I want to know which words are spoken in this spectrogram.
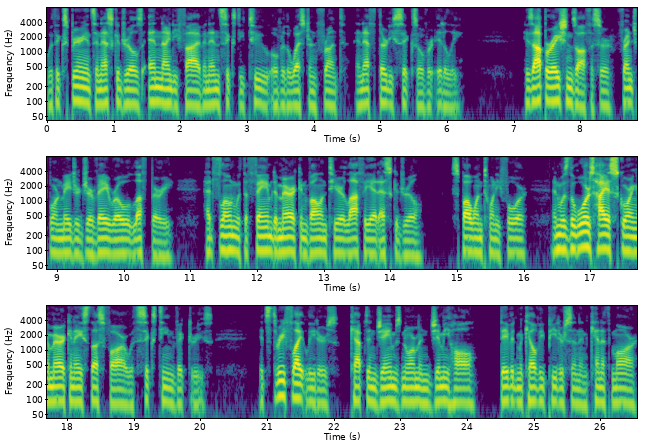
with experience in escadrilles N95 and N62 over the Western Front and F 36 over Italy. His operations officer, French born Major Gervais Raoul Lufbery, had flown with the famed American volunteer Lafayette Escadrille, SPA 124, and was the war's highest scoring American ace thus far with 16 victories. Its three flight leaders, Captain James Norman Jimmy Hall, David McKelvey Peterson, and Kenneth Marr,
